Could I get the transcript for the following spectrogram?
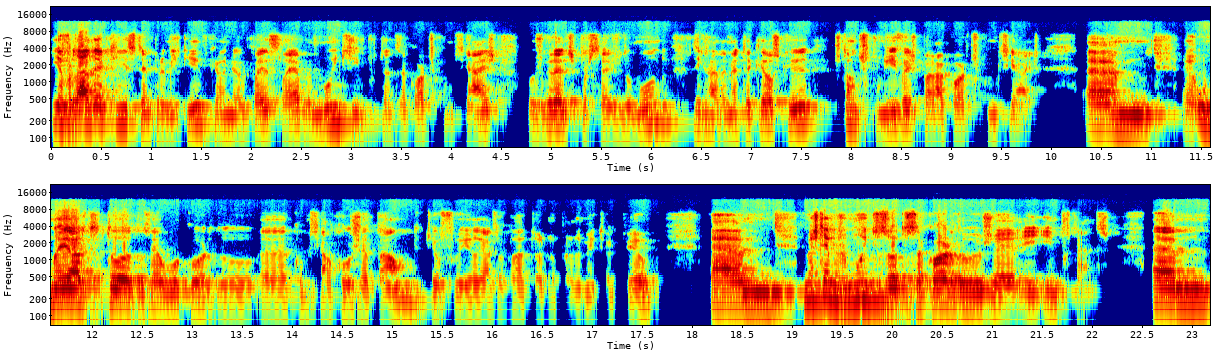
E a verdade é que isso tem permitido que a União Europeia celebre muitos importantes acordos comerciais com os grandes parceiros do mundo, designadamente aqueles que estão disponíveis para acordos comerciais. Um, o maior de todos é o acordo uh, comercial com o Japão, de que eu fui, aliás, o relator no Parlamento Europeu, um, mas temos muitos outros acordos uh, importantes. Um,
